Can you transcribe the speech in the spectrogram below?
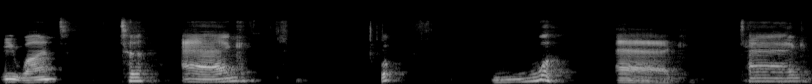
We want to ag. Whoop. Ag. Tag.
